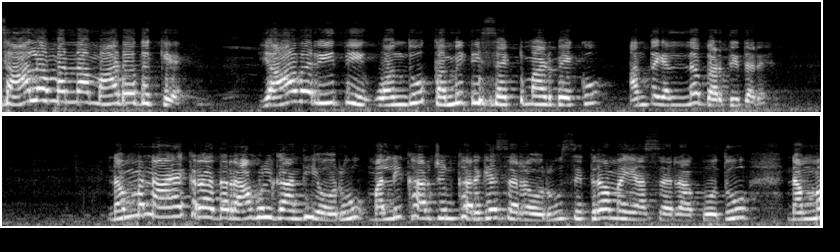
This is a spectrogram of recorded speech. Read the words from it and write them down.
ಸಾಲ ಮನ್ನಾ ಮಾಡೋದಕ್ಕೆ ಯಾವ ರೀತಿ ಒಂದು ಕಮಿಟಿ ಸೆಟ್ ಮಾಡಬೇಕು ಅಂತ ಎಲ್ಲ ಬರ್ದಿದ್ದಾರೆ. ನಮ್ಮ ನಾಯಕರಾದ ರಾಹುಲ್ ಗಾಂಧಿ ಅವರು, ಮಲ್ಲಿಕಾರ್ಜುನ್ ಖರ್ಗೆ ಸರ್ ಅವರು, ಸಿದ್ದರಾಮಯ್ಯ ಸರ್ ಆಗ್ಬೋದು, ನಮ್ಮ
